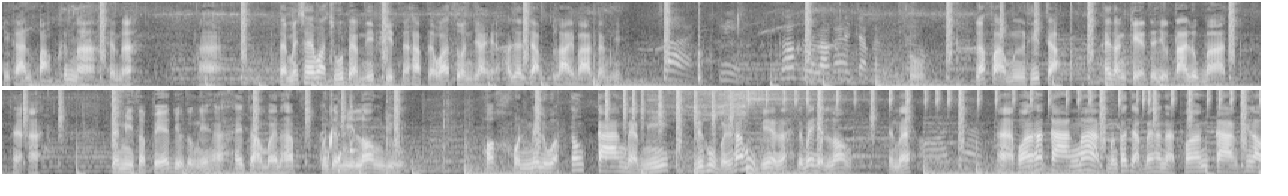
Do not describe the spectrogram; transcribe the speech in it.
มีการปรับขึ้นมาเห็นไหมอ่าแต่ไม่ใช่ว่าชูดแบบนี้ผิดนะครับ แต่ว่าส่วนใหญ่อะเขาจะจับลายบาสแบบนี้ใช่นี่ก็คือเราก็จะจับแบบนี้ถูกแล้วฝ่ามือที่จับให้สังเกตจะอยู่ใต้ลูกบาสเนี่ยอะ จะมีสเปซอยู่ตรงนี้อะให้จำไว้นะครับ มันจะมีร่องอยู่ เพราะคนไม่รู้ว่าต้องกลางแบบนี้หรือหุบแบบนี้ถ้าหุบเนี่ยเห็นไหมจะไม่เห็นร่องเห็นไหมอ๋อใช่อ่าเพราะฉะนั้นถ้ากลางมากมันก็จับไม่ถนัดเพราะฉะนั้นกลางให้เรา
